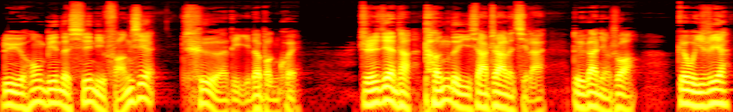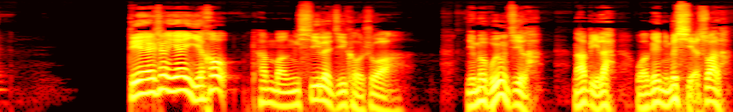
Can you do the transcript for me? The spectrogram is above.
吕红斌的心理防线彻底的崩溃。只见他腾的一下站了起来，对干警说：“给我一支烟。”点上烟以后，他猛吸了几口，说：“你们不用记了，拿笔来，我给你们写算了。”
